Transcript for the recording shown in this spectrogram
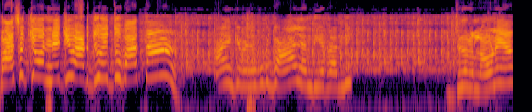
ਬਸ ਝੋਨੇ 'ਚ ਹੀ ਵੜ ਜੂ, ਇਹ ਤੋਂ ਬਾਅਦ ਤਾਂ। ਐਂ ਕਿਵੇਂ ਜਿਵੇਂ ਗਾਂ ਆ ਜਾਂਦੀ ਹੈ ਟਰਾਲੀ। ਜਦੋਂ ਲਾਉਣੇ ਆ।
